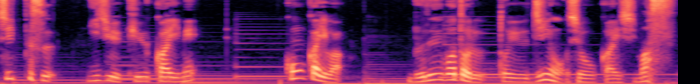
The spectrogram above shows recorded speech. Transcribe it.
シップス29回目。今回は、ブルーボトルというジンを紹介します。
